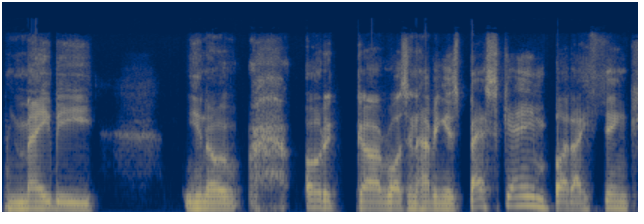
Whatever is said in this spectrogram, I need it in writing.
maybe you know, Odegaard wasn't having his best game, but I think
